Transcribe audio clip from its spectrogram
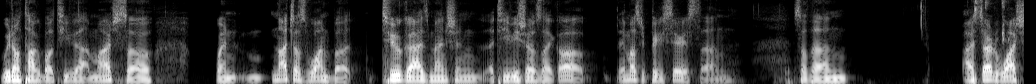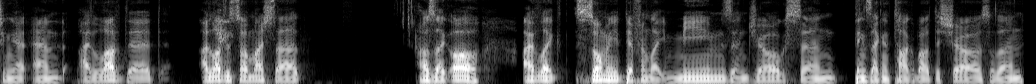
we don't talk about TV that much. So when not just one but two guys mentioned a TV show, I was like, "Oh, it must be pretty serious then." So then I started watching it, and I loved it. I loved it so much that I was like, oh, I have like so many different like memes and jokes and things I can talk about the show. So then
